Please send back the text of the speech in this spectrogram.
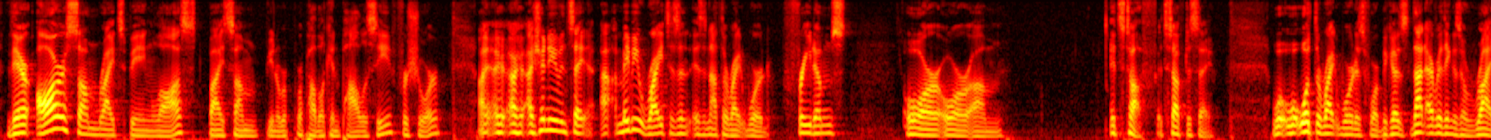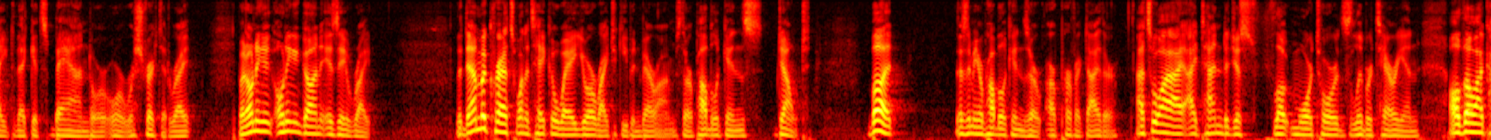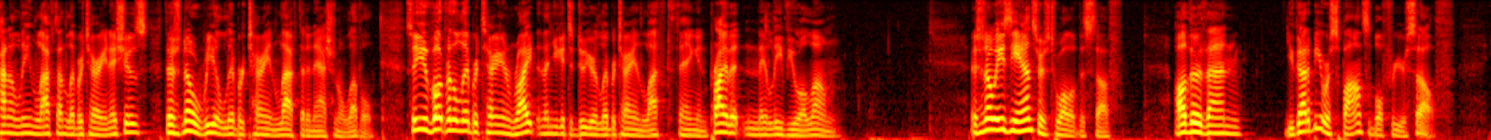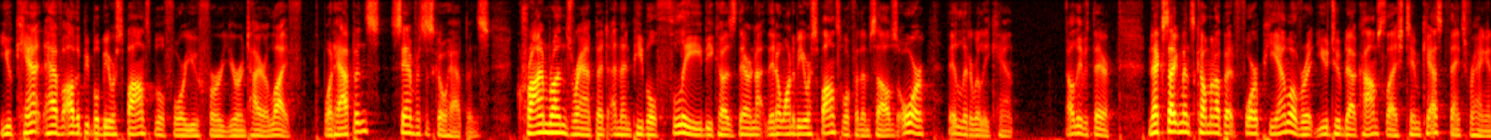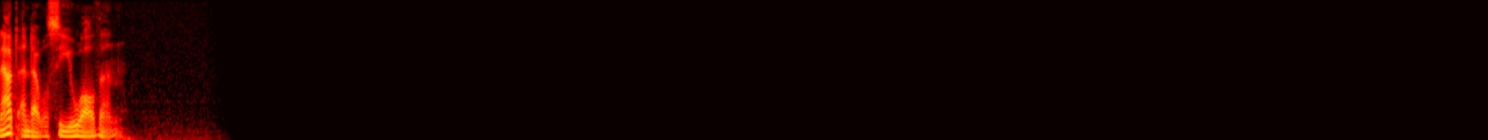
There are some rights being lost by some, you know, Republican policy for sure. I, I, I shouldn't even say uh, maybe rights isn't is not the right word. Freedoms, or or um, it's tough. It's tough to say what, what the right word is for because not everything is a right that gets banned or, or restricted, right? But owning owning a gun is a right. The Democrats want to take away your right to keep and bear arms. The Republicans don't. But doesn't mean Republicans are, are perfect either. That's why I, I tend to just float more towards libertarian. Although I kind of lean left on libertarian issues, there's no real libertarian left at a national level. So you vote for the libertarian right, and then you get to do your libertarian left thing in private, and they leave you alone. There's no easy answers to all of this stuff, other than you got to be responsible for yourself. You can't have other people be responsible for you for your entire life. What happens? San Francisco happens. Crime runs rampant, and then people flee because they're not they don't want to be responsible for themselves, or they literally can't. I'll leave it there. Next segment's coming up at 4 p.m. over at youtube.com slash timcast. Thanks for hanging out, and I will see you all then.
